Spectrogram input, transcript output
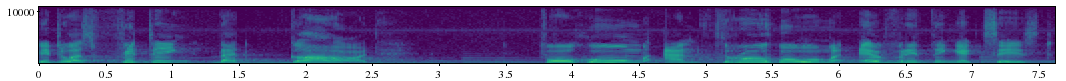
it was fitting that God, for whom and through whom everything exists,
